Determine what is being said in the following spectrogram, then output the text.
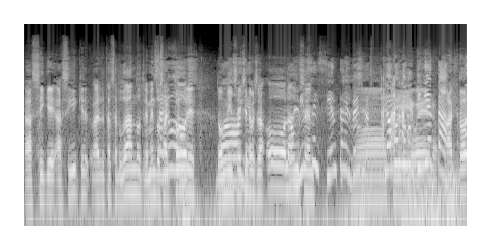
Así que así que a estar saludando, tremendos Saludos. actores, 2600 Oye. personas. Hola, dicen. 2600 el beso. No, Yo aporto sí, con bueno. 500. Actor.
